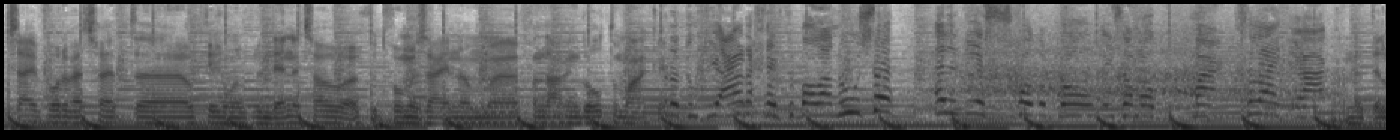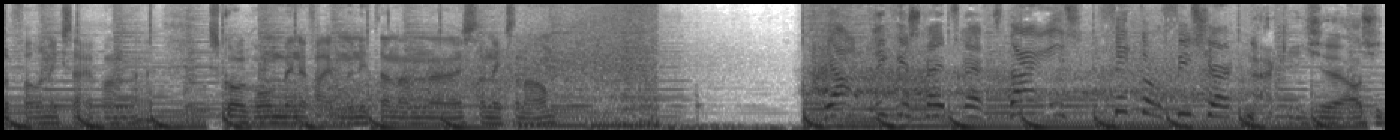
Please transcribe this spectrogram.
Ik zei voor de wedstrijd uh, ook tegen mijn vriendin... het zou uh, goed voor me zijn om uh, vandaag een goal te maken. Dat doet hij aardig, geeft de bal aan Hoesen. En het eerste schot op goal is dan ook maar gelijk raak. Aan de telefoon, ik zei van... ik scoor gewoon binnen vijf minuten en dan is er niks aan de hand. Ja, drie keer scheepsrecht. Daar is Victor Fischer. Nou, kies, als je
